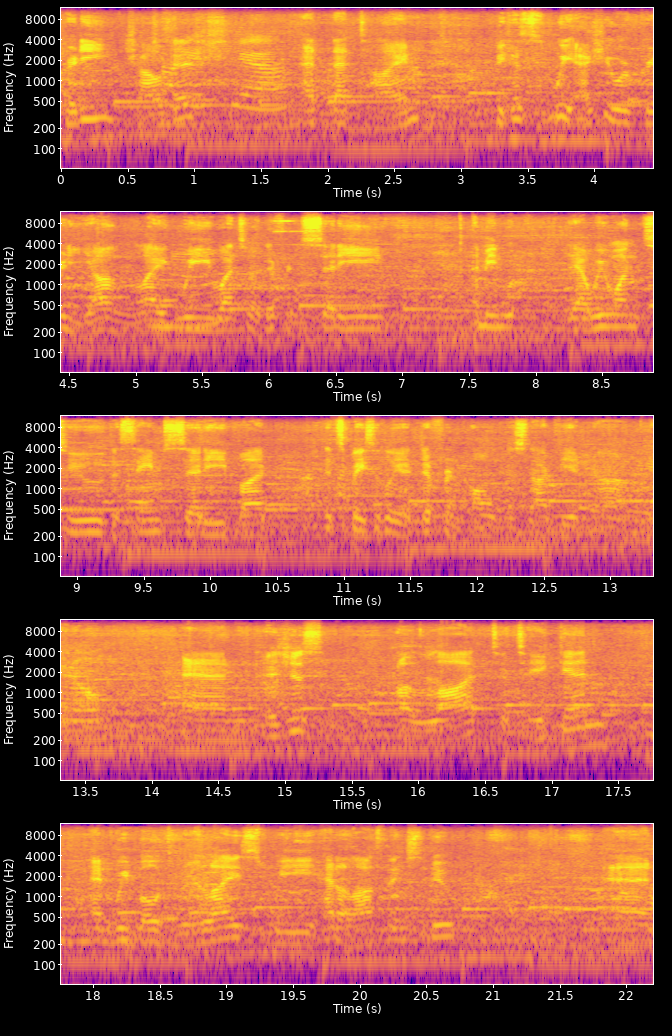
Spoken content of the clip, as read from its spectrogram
pretty childish Yeah. at that time because we actually were pretty young. Like we went to a different city. I mean, yeah, we went to the same city, but it's basically a different home. It's not Vietnam, you know. And it's just a lot to take in. And we both realized we had a lot of things to do. And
